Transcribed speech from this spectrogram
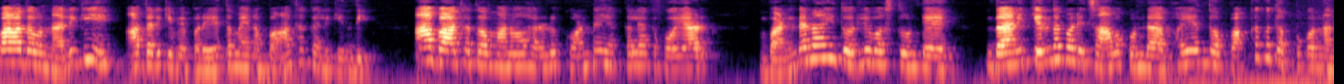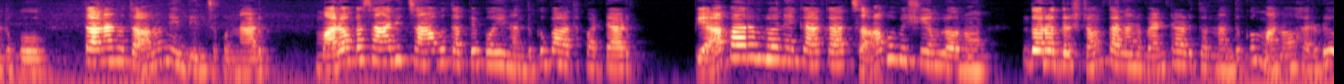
పాదం నలిగి అతడికి విపరీతమైన బాధ కలిగింది. ఆ బాధతో మనోహరుడు కొండ ఎక్కలేకపోయాడు. బండరాయి దొర్లి వస్తుంటే దాని కింద పడి చావకుండా భయంతో పక్కకు తప్పుకున్నందుకు తనను తాను నిందించుకున్నాడు. మరొకసారి చావు తప్పిపోయినందుకు బాధపడ్డాడు. వ్యాపారంలోనే కాక చావు విషయంలోనూ దురదృష్టం తనను వెంటాడుతున్నందుకు మనోహరుడు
